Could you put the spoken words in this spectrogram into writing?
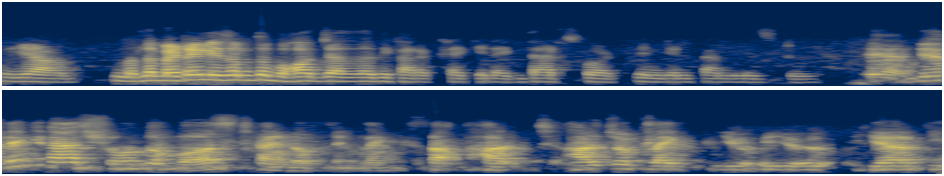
So yeah, मतलब materialism तो बहुत ज़्यादा दिखा रखा है कि like that's what Indian families do. Yeah. Do you think it has shown the worst kind of thing? Like स- हर हर जो like you you hear कि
